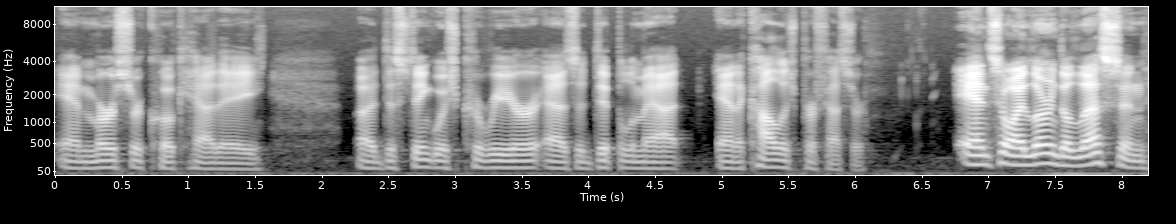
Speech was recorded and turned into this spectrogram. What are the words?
And Mercer Cook had a, a distinguished career as a diplomat and a college professor. And so I learned a lesson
